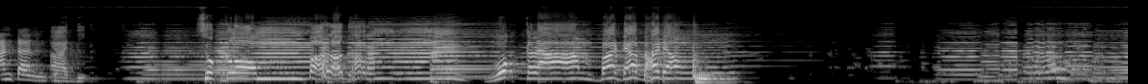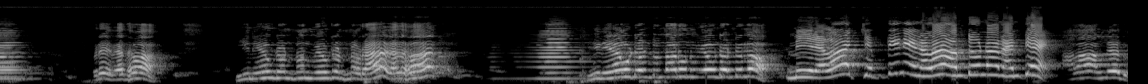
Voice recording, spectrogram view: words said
అంటాను అది. శుక్లాంబరధరం ఉక్లాం బడబడం ఒరే వెధవ నేనేమిటంటున్నాను నువ్వేమిటంటున్నావురా వెధవ? నేనేమిటంటున్నాను నువ్వేమిటంటున్నావు? మీరెలా చెప్తే నేను అలా అంటున్నాను అంతే. అలా అనలేదు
